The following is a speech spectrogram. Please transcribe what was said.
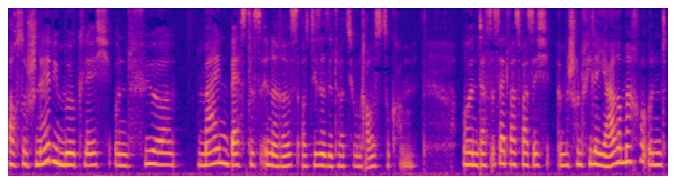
auch so schnell wie möglich und für mein bestes Inneres aus dieser Situation rauszukommen. Und das ist etwas, was ich ähm, schon viele Jahre mache und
